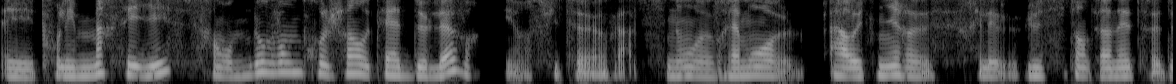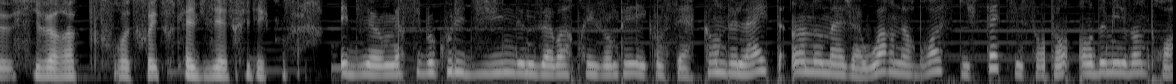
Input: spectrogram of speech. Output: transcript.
Et pour les Marseillais, ce sera en novembre prochain au Théâtre de l'œuvre. Et ensuite, euh, voilà. Sinon, euh, vraiment, euh, à retenir, ce serait le, site internet de Fever Up pour retrouver toute la billetterie des concerts. Eh bien, merci beaucoup Ludivine de nous avoir présenté les concerts Candlelight, un hommage à Warner Bros. qui fête ses 100 ans en 2023.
